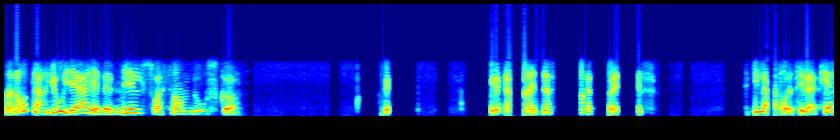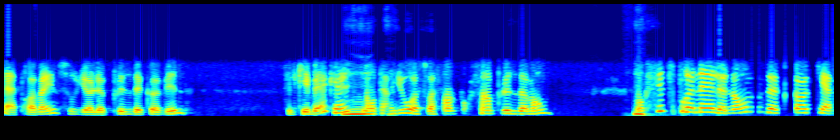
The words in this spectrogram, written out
En Ontario, hier, il y avait 1072 cas. Québec en a 989. C'est laquelle la province où il y a le plus de COVID? C'est le Québec, hein? Mm. L'Ontario a 60% plus de monde. Donc, si tu prenais le nombre de cas qu'il y avait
